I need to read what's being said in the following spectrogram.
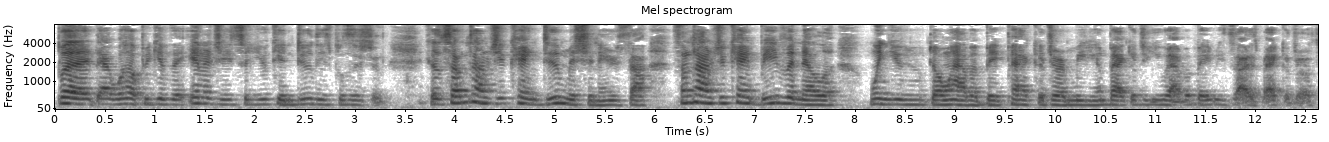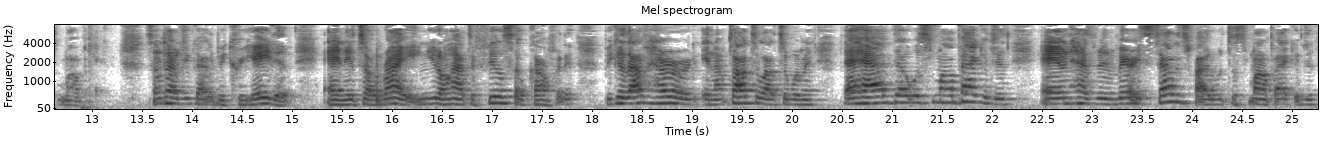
but that will help you give the energy so you can do these positions. Because sometimes you can't do missionary style. Sometimes you can't be vanilla when you don't have a big package or a medium package and you have a baby size package or a small package. Sometimes you got to be creative and it's all right. And you don't have to feel so confident because I've heard and I've talked to lots of women that have dealt with small packages and has been very satisfied with the small packages.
